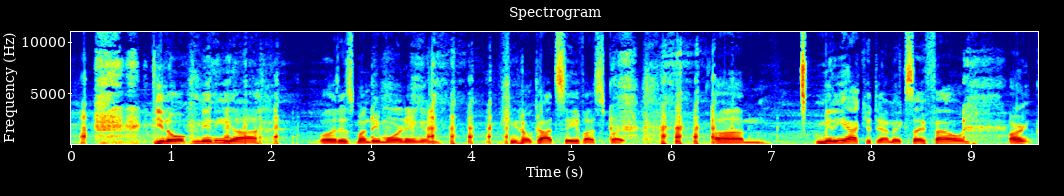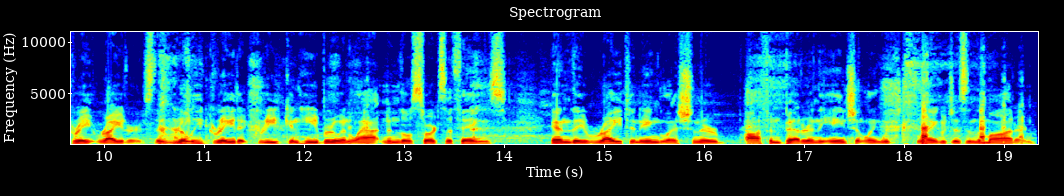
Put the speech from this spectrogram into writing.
you know, many. Uh, well, it is Monday morning, and you know, God save us, but um, many academics I found aren't great writers. They're really great at Greek and Hebrew and Latin and those sorts of things, and they write in English, and they're often better in the ancient language, languages than the modern.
